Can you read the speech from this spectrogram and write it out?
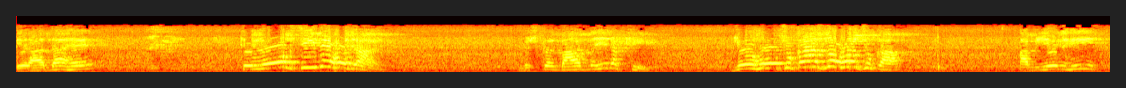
ارادہ ہے کہ لوگ سیدھے ہو جائیں۔ مشکل بات نہیں رکھی۔ جو ہو چکا، سو ہو چکا۔ اب یہ نہیں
